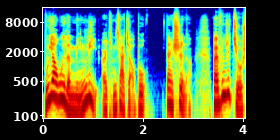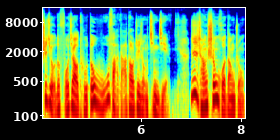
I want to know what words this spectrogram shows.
不要为了名利而停下脚步。但是呢，百分之九十九的佛教徒都无法达到这种境界，日常生活当中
